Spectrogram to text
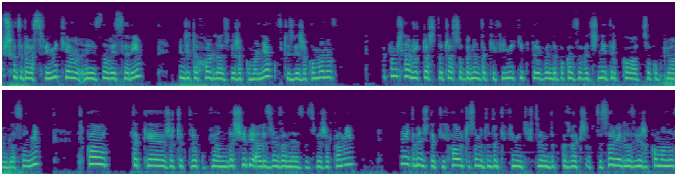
przychodzę do Was z filmikiem y, z nowej serii. Będzie to haul dla zwierzakomaniaków czy zwierzakomanów. Tak pomyślałam, że od czasu do czasu będą takie filmiki, w których będę pokazywać nie tylko co kupiłam dla Sony, tylko takie rzeczy, które kupiłam dla siebie, ale związane ze zwierzakami. No i to będzie taki haul, czasem będą takie filmiki, w których będę pokazywać jakieś akcesoria dla zwierzakomanów,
